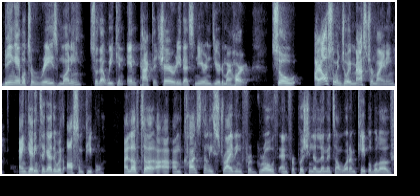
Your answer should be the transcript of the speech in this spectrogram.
being able to raise money so that we can impact a charity that's near and dear to my heart. So i also enjoy masterminding and getting together with awesome people I love to, uh, I'm constantly striving for growth and for pushing the limits on what I'm capable of.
